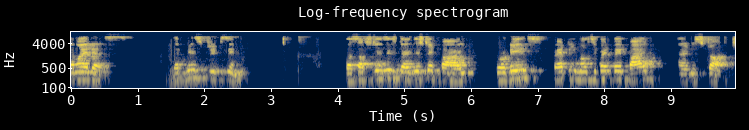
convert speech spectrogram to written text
amylase. That means trypsin. The substance is digested by proteins, fat emulsified by bile, and starch.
